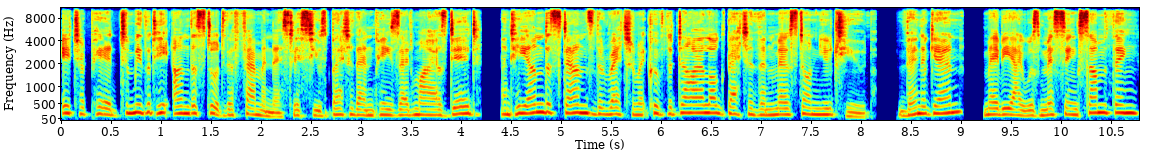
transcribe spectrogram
it appeared to me that he understood the feminist issues better than PZ Myers did, and he understands the rhetoric of the dialogue better than most on YouTube. Then again, maybe I was missing something,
